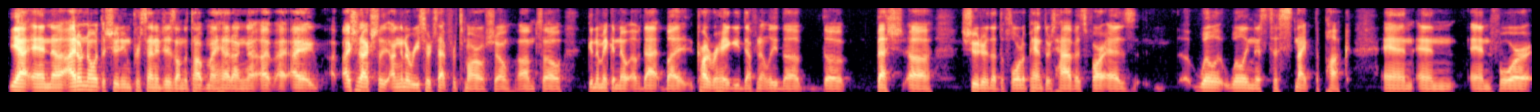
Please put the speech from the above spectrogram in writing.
Yeah, and uh, I don't know what the shooting percentage is on the top of my head. I'm I I, I should actually I'm gonna research that for tomorrow's show. Um, so gonna make a note of that. But Carter Verhaeghe definitely the the best uh, shooter that the Florida Panthers have as far as uh, will willingness to snipe the puck and and and for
